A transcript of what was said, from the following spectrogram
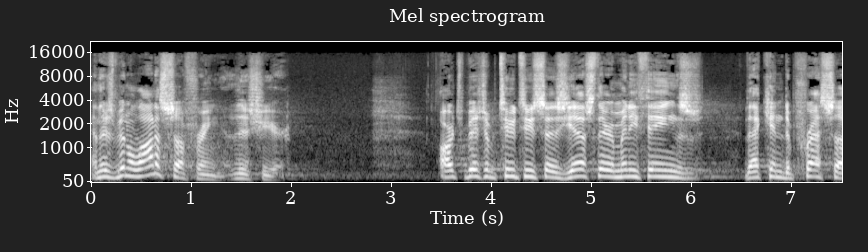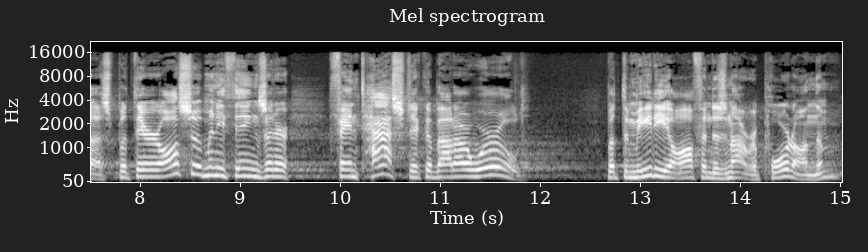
And there's been a lot of suffering this year. Archbishop Tutu says, yes, there are many things that can depress us, but there are also many things that are fantastic about our world. But the media often does not report on them.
